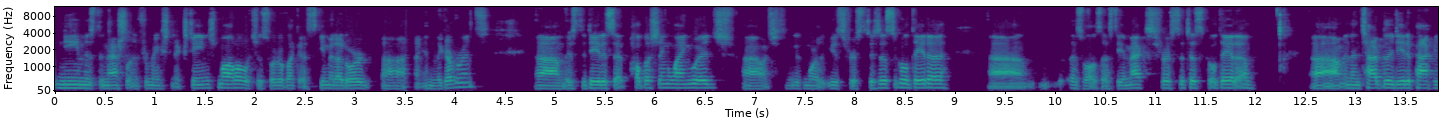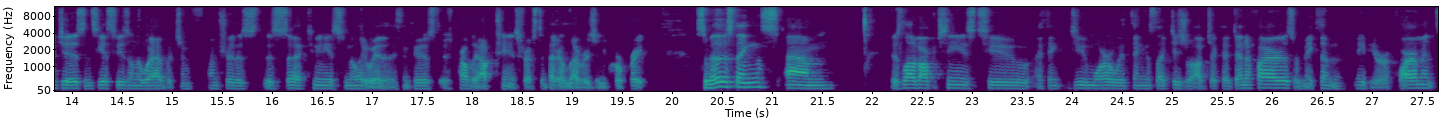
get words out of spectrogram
is the National Information Exchange Model, which is sort of like a schema.org uh, in the government. Um, there's the dataset publishing language, uh, which I think is more used for statistical data, um, as well as SDMX for statistical data. Um, and then tabular data packages and CSVs on the web, which I'm, I'm sure this, this uh, community is familiar with. I think there's, there's probably opportunities for us to better leverage and incorporate some of those things. Um, there's a lot of opportunities to, I think, do more with things like digital object identifiers or make them maybe a requirement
